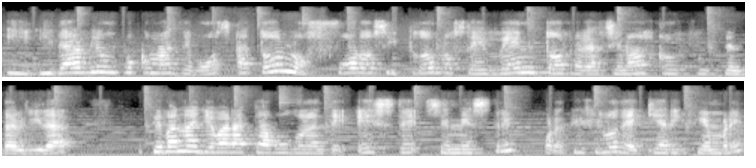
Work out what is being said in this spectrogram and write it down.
y, darle un poco más de voz a todos los foros y todos los eventos relacionados con sustentabilidad que van a llevar a cabo durante este semestre, por así decirlo, de aquí a diciembre.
